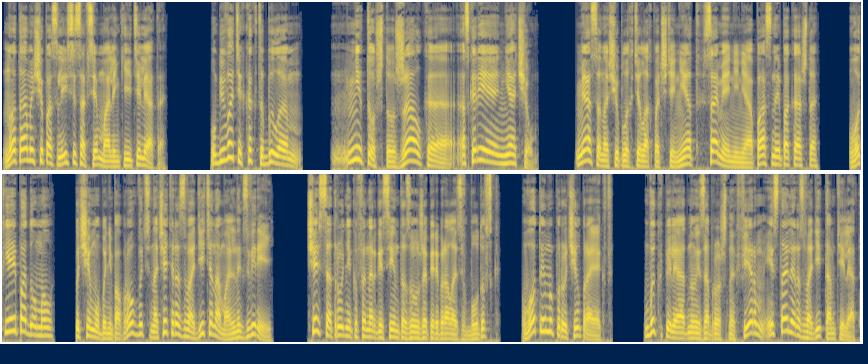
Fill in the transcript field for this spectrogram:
но там еще паслись и совсем маленькие телята. Убивать их как-то было не то что жалко, а скорее ни о чем. Мяса на щуплых телах почти нет, сами они не опасные пока что. Вот я и подумал, Почему бы не попробовать начать разводить аномальных зверей? Часть сотрудников энергосинтеза уже перебралась в Будовск, вот им и поручил проект. Выкупили одну из заброшенных ферм и стали разводить там телят.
